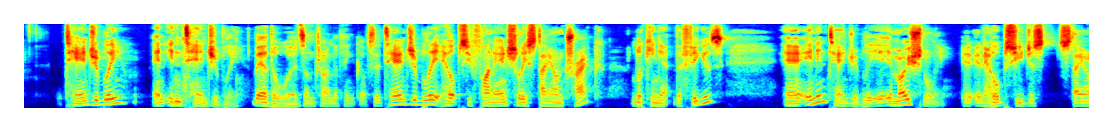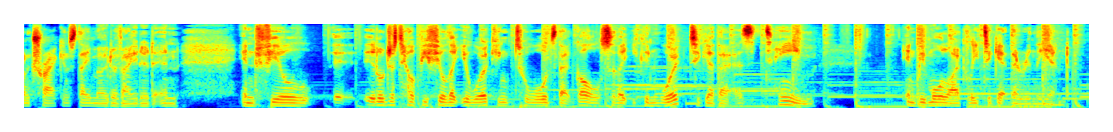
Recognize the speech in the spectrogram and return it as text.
tangibly and intangibly. They're the words I'm trying to think of. So, tangibly, it helps you financially stay on track, looking at the figures. And intangibly, emotionally, it helps you just stay on track and stay motivated and and feel it'll just help you feel that you're working towards that goal so that you can work together as a team and be more likely to get there in the end.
